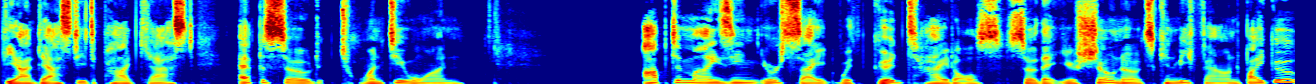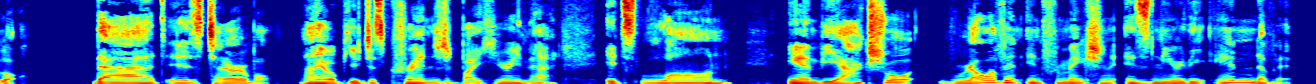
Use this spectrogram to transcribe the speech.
the Audacity to Podcast, episode 21 Optimizing your site with good titles so that your show notes can be found by Google. That is terrible. I hope you just cringed by hearing that. It's long, and the actual relevant information is near the end of it.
